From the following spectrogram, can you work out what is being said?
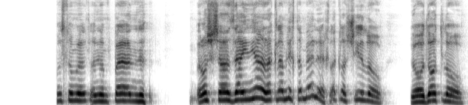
מה זאת אומרת? אני מתפלל, ראש השנה זה העניין, רק להמליך את המלך, רק לשיר לו, להודות לו,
